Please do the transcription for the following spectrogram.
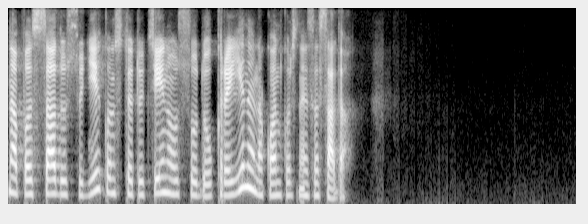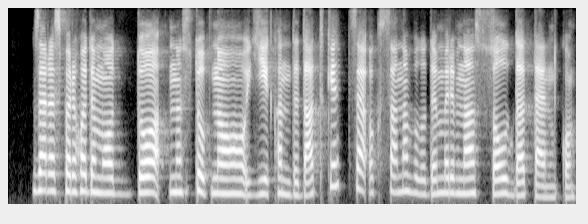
на посаду судді Конституційного суду України на конкурсних засадах. Зараз переходимо до наступної кандидатки. Це Оксана Володимирівна Солдатенко.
